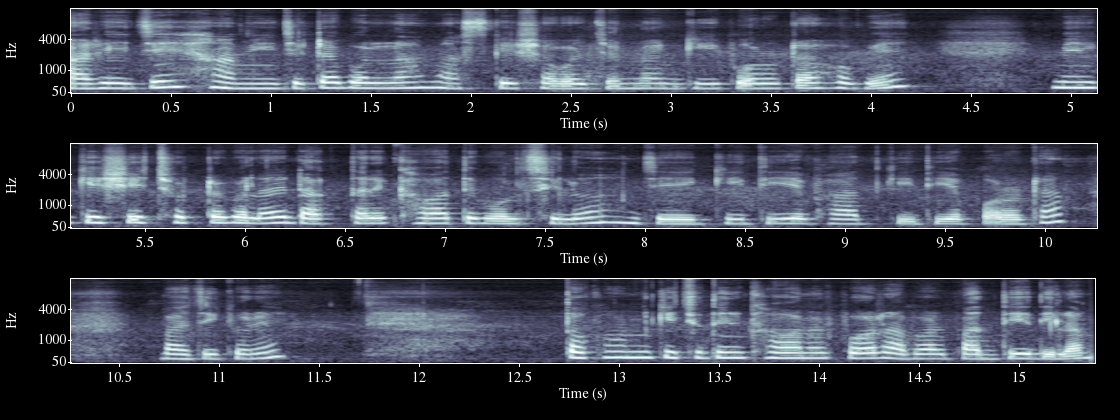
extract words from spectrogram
আর এই যে আমি যেটা বললাম, আজকে সবার জন্য ঘি পরোটা হবে। মেয়েকে সে ছোট্টবেলায় ডাক্তারে খাওয়াতে বলছিল যে, ঘি দিয়ে ভাত, ঘি দিয়ে পরোটা ভাজি করে। তখন কিছুদিন খাওয়ানোর পর আবার বাদ দিয়ে দিলাম।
